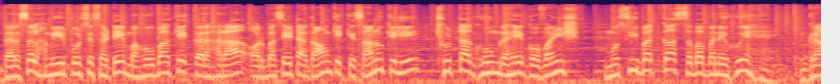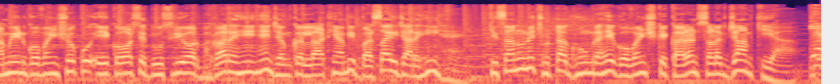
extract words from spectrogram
दरअसल हमीरपुर से सटे महोबा के करहरा और बसेटा गाँव के किसानों के लिए छुट्टा घूम रहे गोवंश मुसीबत का सबब बने हुए हैं। ग्रामीण गोवंशों को एक और से दूसरी ओर भगा रहे हैं जमकर लाठियाँ भी बरसाई जा रही हैं। किसानों ने छुट्टा घूम रहे गोवंश के कारण सड़क जाम किया। कई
